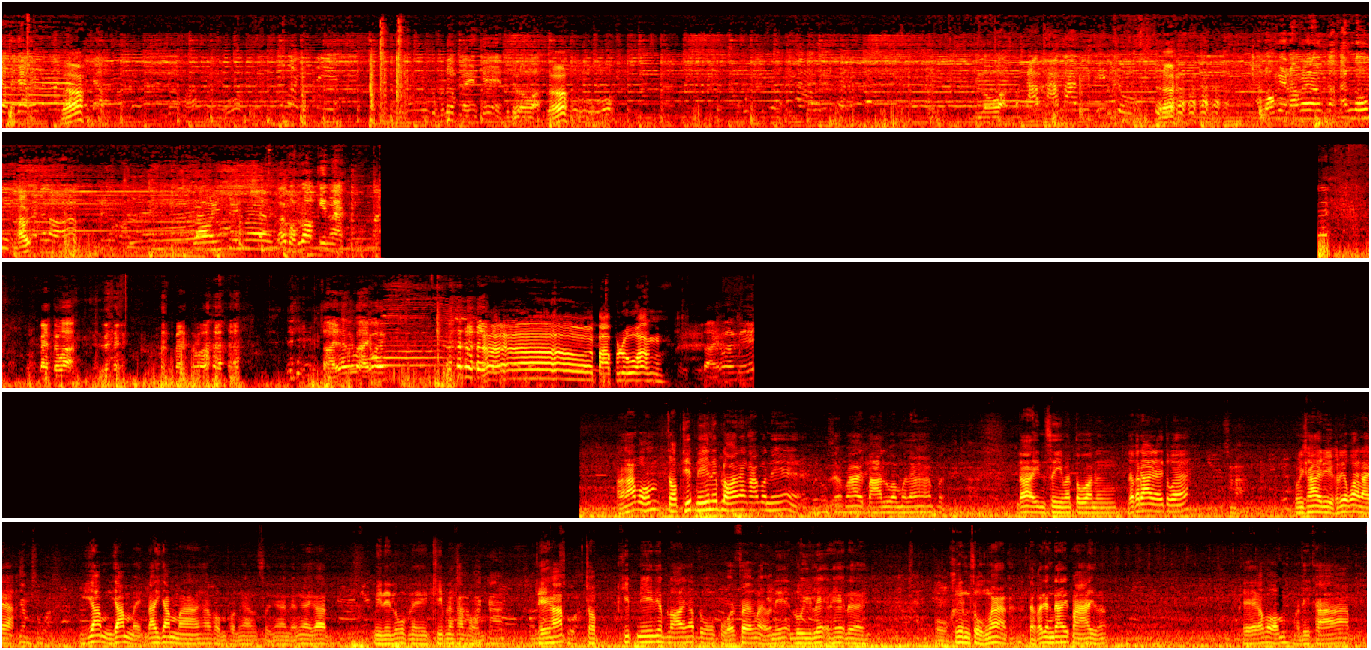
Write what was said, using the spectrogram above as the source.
างไม่ย่างไม่ย่างไม่ย่างเหรอเริ่มเลยเจ๊จะเป็นโลอะเหรอโลอะถามถามมามีพิษอยู่เหรอลงเนี่ยน้องเนี่ยอันลงเอาจะรอรอจริงๆเลยแล้วผมรอกินนะ แปดตัวแปดตัวสายได้ทั้งหลายเลยเอ้าปลาปลวง สายมาทางนี้ครับผมจบทริปนี้เรียบร้อยนะครับ วันนี้เดี๋ยวได้ปลารวมกันแล้วครับ ได้อินซีมาตัวหนึ่งแล้วก็ได้อะไรตัวนะสนามไม่ใช่ดิเขาเรียกว่าอะไรอะย่ำสวนย่ำย่ำไอ้ได้ย่ำมาครับ ผมผลงานสวยงามเดี๋ยวไงก็มีในรูปในคลิปนะครับ ผมการโอเคครับ จบคลิปนี้เรียบร้อยครับดูหัวเซิงหน่อยวันนี้ ลุยเละเทะเลยโอ้ขึ้นสูงมาก แต่ก็ยังได้ปลาอยู่นะโอเคครับผมสวัสดีครับ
